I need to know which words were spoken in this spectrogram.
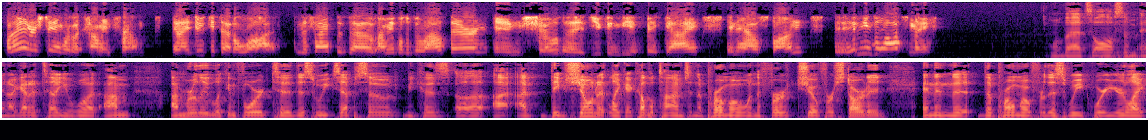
But I understand where they're coming from, and I do get that a lot. And the fact that uh, I'm able to go out there and show that you can be a big guy and have fun, it, means a lot to me. Well, that's awesome, and I got to tell you what I'm. I'm really looking forward to this week's episode because uh, I, I've, they've shown it like a couple times in the promo when the first show first started, and then the the promo for this week where you're like,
